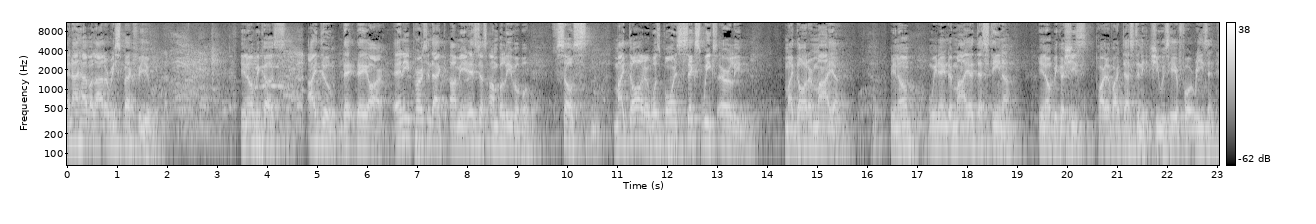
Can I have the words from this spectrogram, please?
And I have a lot of respect for you. You know, because I do. They, they are. Any person that, I mean, it's just unbelievable. So, my daughter was born six weeks early. My daughter Maya. You know, we named her Maya Destina, you know, because she's part of our destiny. She was here for a reason.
